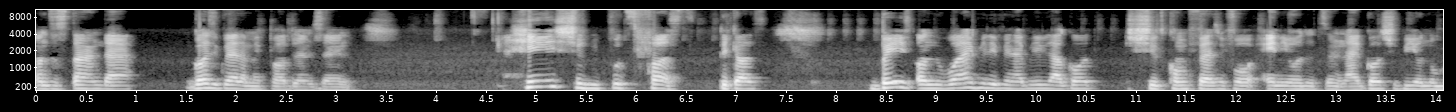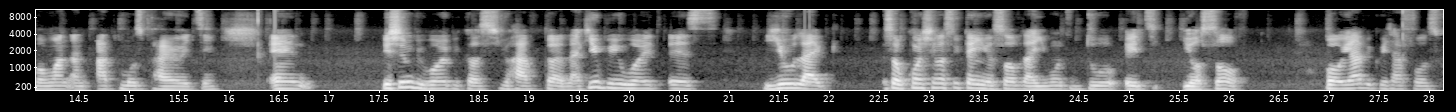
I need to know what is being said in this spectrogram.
understand that God's greater than my problems and he should be put first because based on what I believe in, I believe that God should come first before any other thing. Like God should be your number one and utmost priority. And you shouldn't be worried because you have God. Like you being worried is you like subconsciously telling yourself that you want to do it yourself. But you have a greater force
